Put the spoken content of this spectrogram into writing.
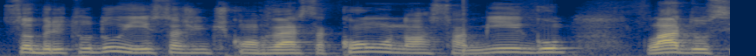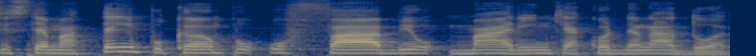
sobre tudo isso, a gente conversa com o nosso amigo lá do Sistema Tempo Campo, o Fábio Marim, que é coordenador.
